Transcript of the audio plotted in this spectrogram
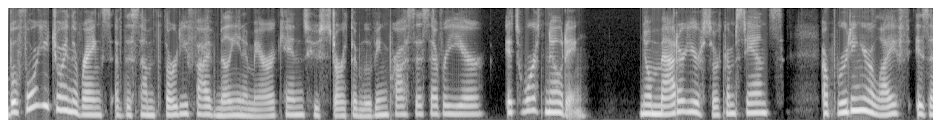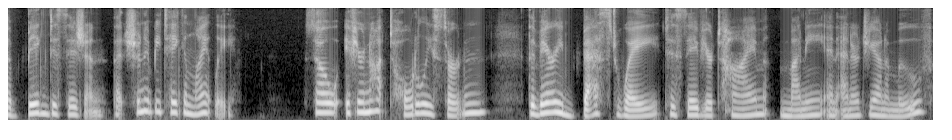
Before you join the ranks of the some 35 million Americans who start the moving process every year, it's worth noting no matter your circumstance, uprooting your life is a big decision that shouldn't be taken lightly. So, if you're not totally certain, the very best way to save your time, money, and energy on a move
